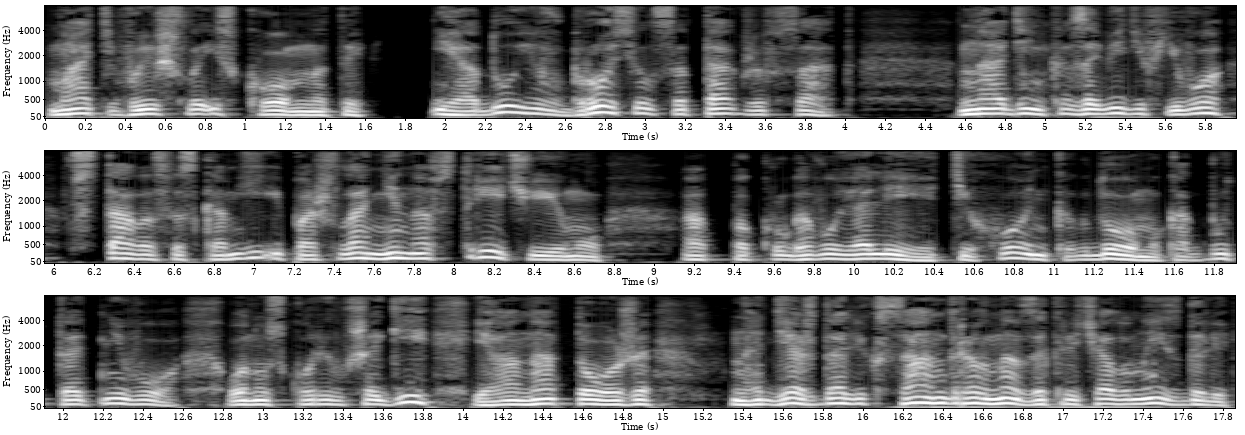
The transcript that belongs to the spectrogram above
Мать вышла из комнаты, и Адуев бросился также в сад. Наденька, завидев его, встала со скамьи и пошла не навстречу ему, а по круговой аллее, тихонько к дому, как будто от него. Он ускорил шаги, и она тоже. «Надежда Александровна!» — закричал он издали.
